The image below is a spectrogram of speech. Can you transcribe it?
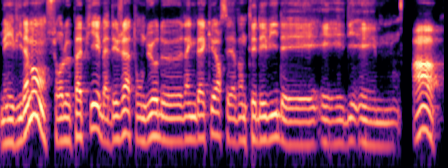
Mais évidemment, sur le papier, bah déjà, ton duo de linebacker, c'est Avante David et, ah,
